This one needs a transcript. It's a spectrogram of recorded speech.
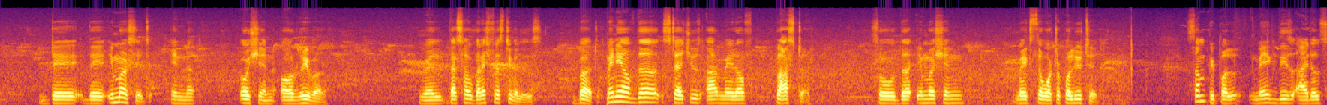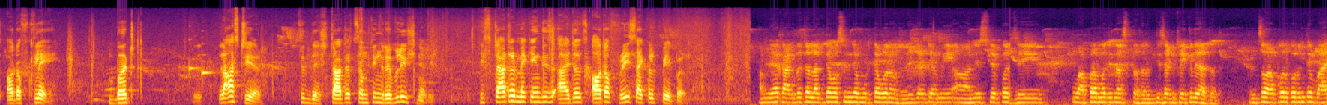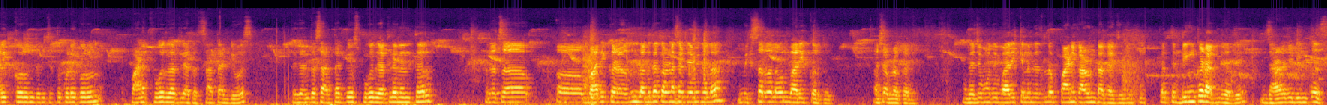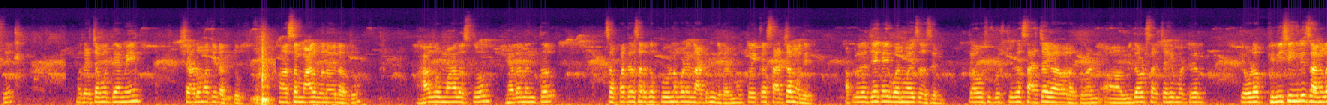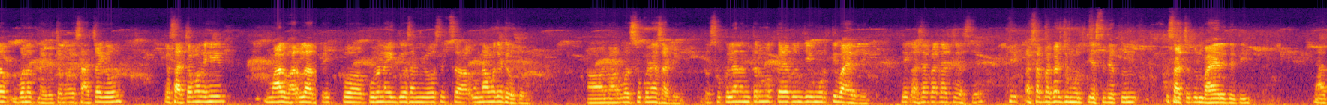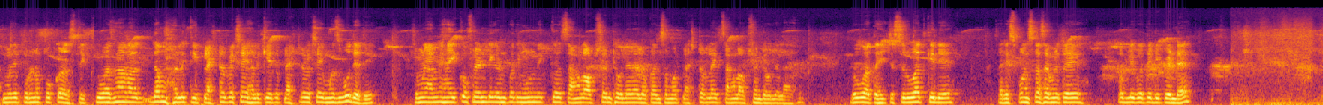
they, they immerse it in ocean or river. Well that's how Ganesh festival is. But many of the statues are made of plaster. So the immersion makes the water polluted. Some people make these idols out of clay. But last year Siddhesh started something revolutionary. He started making these idols out of recycled paper. आम्ही या कागदाच्या लगद्यापासून ज्या मूर्त्या बनवतो त्याच्यासाठी आम्ही वापरामध्ये नसतात रद्दीसाठी फेकले जातात. त्यांचा वापर करून ते बारीक करून त्यांचे तुकडे करून पाण्यात फुगत घातले जातात सात आठ दिवस. त्याच्यानंतर सात आठ दिवस फुगत घातल्यानंतर त्याचा बारीक कर अजून लगदा करण्यासाठी आम्ही त्याला मिक्सरला लावून बारीक करतो अशा प्रकारे. मग त्याच्यामध्ये बारीक केल्यानंतर त्यातलं पाणी काढून टाकायचं जे त्यात डिंक टाकली जाते झाडाची डिंक असते. मग त्याच्यामध्ये आम्ही शाडू माती टाकतो. हा असा माल बनवायला होतो हा जो माल असतो ह्याला नंतर चपात्यासारखं पूर्णपणे लाटून घेतात. मग तो एका साच्यामध्ये आपल्याला जे काही बनवायचं असेल त्या गोष्टीचा साचा घ्यावा लागतो. कारण विदाऊट साचा हे मटेरियल तेवढं फिनिशिंगली चांगलं बनत नाही. त्याच्यामुळे साचा घेऊन त्या साच्यामध्ये हे माल भरला. एक प- पूर्ण एक दिवस आम्ही व्यवस्थित उन्हामध्ये ठेवतो नॉर्मल सुकण्यासाठी. तर सुकल्यानंतर मग त्याच्यातून जी मूर्ती बाहेर येते ती एक अशा प्रकारची असते. एक अशा प्रकारची मूर्ती असते त्यातून साच्यातून बाहेर येते ती. आतमध्ये पूर्ण पोकळ असते. की वजनाला एकदम हलकी प्लॅस्टरपेक्षाही हलकी येते प्लॅस्टरपेक्षाही मजबूत येते. त्यामुळे आम्ही हा इको फ्रेंडली गणपती म्हणून एक चांगला ऑप्शन ठेवलेला आहे लोकांसमोर. प्लॅस्टरला एक चांगला ऑप्शन ठेवलेला आहे. बघू आता ह्याची सुरुवात केली आहे. रिस्पॉन्स कसा मिळतो आहे पब्लिकवरती डिपेंड आहे.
